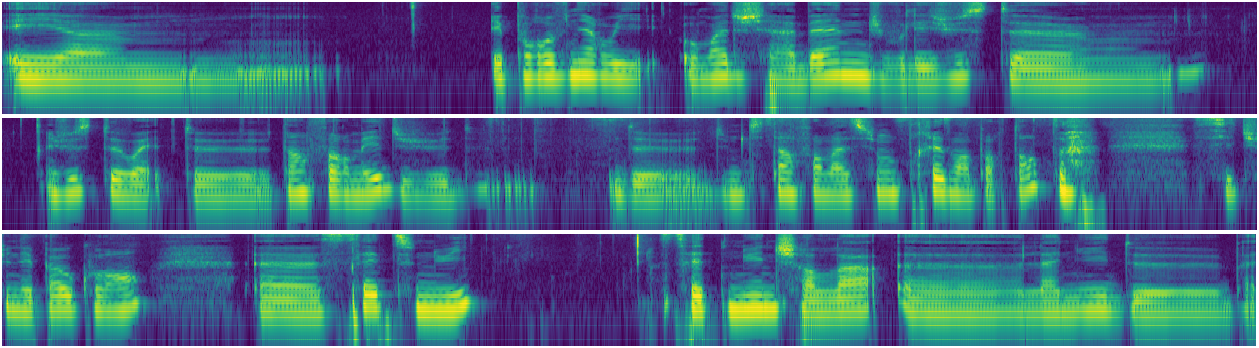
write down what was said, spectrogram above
Et, euh, et pour revenir, oui, au mois de Shahaben, je voulais juste euh, juste ouais, t'informer du, d'une petite information très importante, si tu n'es pas au courant. Euh, cette nuit, cette nuit, Inch'Allah, euh, la nuit de, bah,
